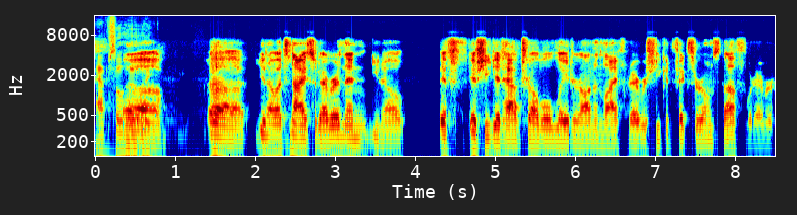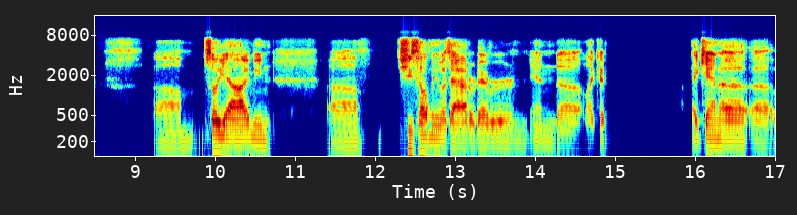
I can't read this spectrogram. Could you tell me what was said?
absolutely, uh, uh, you know, it's nice, whatever. And then you know, if if she did have trouble later on in life, whatever, she could fix her own stuff, whatever. Um, so yeah, I mean, uh, she's helped me with that or whatever, and, and uh, like I, I can't uh, uh,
